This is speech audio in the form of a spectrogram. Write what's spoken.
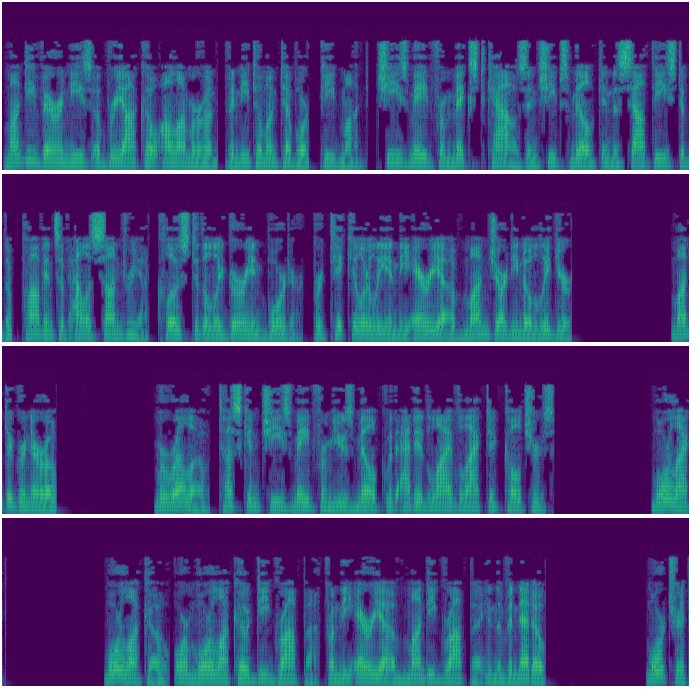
Monte Veronese Ubriaco all'Amarone, Veneto Montebor, Piedmont, cheese made from mixed cows and sheep's milk in the southeast of the province of Alessandria, close to the Ligurian border, particularly in the area of Mongiardino Ligure. Montegranero. Morello, Tuscan cheese made from ewe's milk with added live lactic cultures. Morlac. Morlacco or Morlacco di Grappa from the area of Monte Grappa in the Veneto. Mortrat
